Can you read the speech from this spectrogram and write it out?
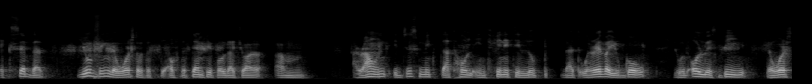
except that you being the worst of the of the 10 people that you are um around it just makes that whole infinity loop that wherever you go you will always be the worst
